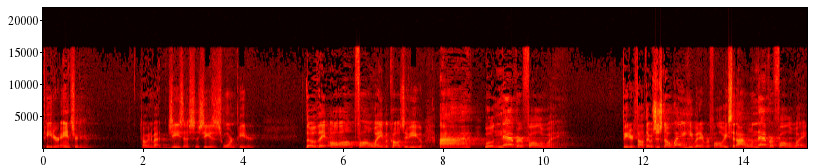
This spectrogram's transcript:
Peter answered him, talking about Jesus as Jesus warned Peter. Though they all fall away because of you, I will never fall away. Peter thought there was just no way he would ever fall away. He said, I will never fall away.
